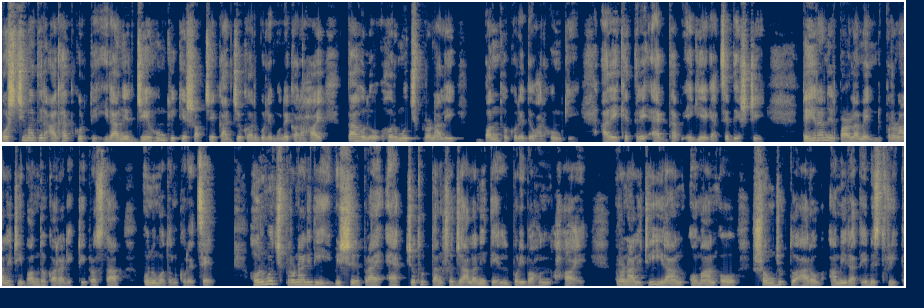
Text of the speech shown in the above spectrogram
পশ্চিমাদের আঘাত করতে ইরানের যে হুমকিকে সবচেয়ে কার্যকর বলে মনে করা হয়, তা হল হরমুজ প্রণালী বন্ধ করে দেওয়ার হুমকি। আর এক্ষেত্রে এক ধাপ এগিয়ে গেছে দেশটি। তেহরানের পার্লামেন্ট প্রণালীটি বন্ধ করার একটি প্রস্তাব অনুমোদন করেছে। হরমুজ প্রণালী দিয়ে বিশ্বের প্রায় এক চতুর্থাংশ জ্বালানি তেল পরিবহন হয়। প্রণালীটি ইরান, ওমান ও সংযুক্ত আরব আমিরাতে বিস্তৃত।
